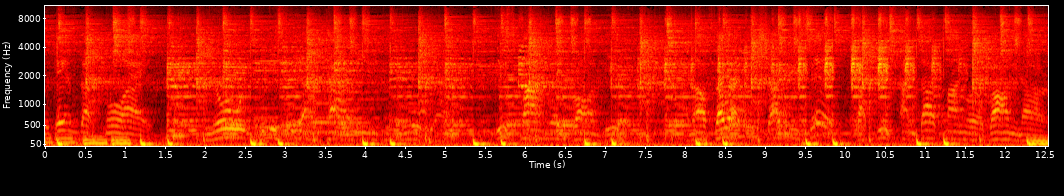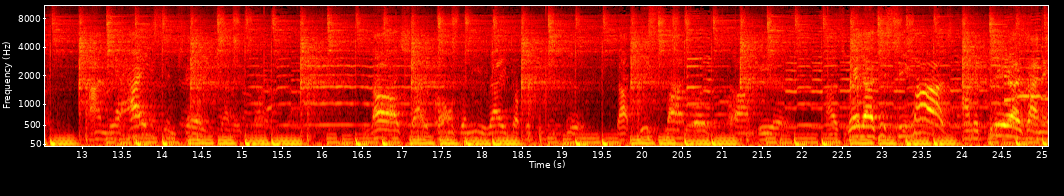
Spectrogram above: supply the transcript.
to them that know I. The old Philistine time in Ethiopia. This man was born there. And of Zion it shall be said that this and that man were born in there. And the eyes themselves Lord shall count any right of the people that this man was born here, as well as the singers and the players and the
